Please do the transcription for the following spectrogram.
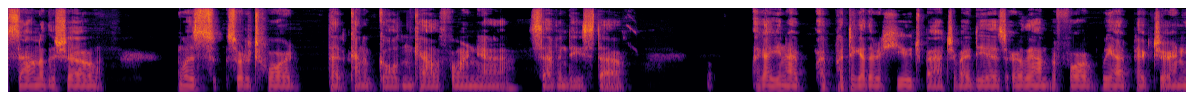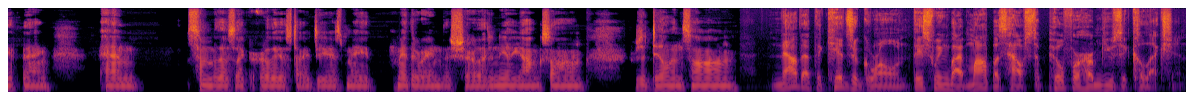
sound of the show was sort of toward that kind of golden California 70s stuff. Like I, you know, I, I put together a huge batch of ideas early on before we had picture anything, and some of those like earliest ideas made made their way into the show. Like a Neil Young song, there's a Dylan song. Now that the kids are grown, they swing by Mappa's house to pilfer her music collection.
